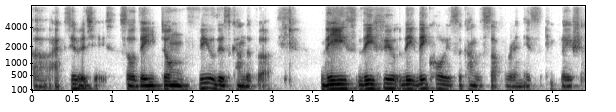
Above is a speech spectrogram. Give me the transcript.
uh, activities. So they don't feel this kind of uh, these they feel they, they call it the kind of suffering is inflation.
